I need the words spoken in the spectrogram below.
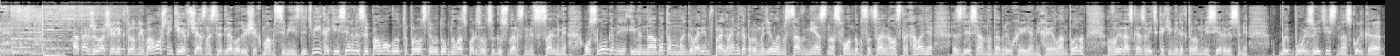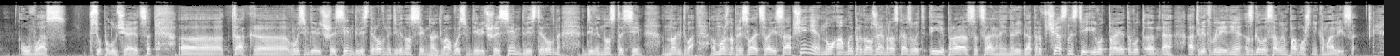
а также ваши электронные помощники, в частности для будущих мам с семьей с детьми, какие сервисы помогут просто и удобно воспользоваться государственными социальными услугами. Именно об этом мы говорим в программе, которую мы делаем совместно с Фондом социального страхования. Здесь Анна Добрюха и я, Михаил Антонов. Вы рассказываете, какими электронными сервисами вы пользуетесь, насколько у вас все получается. Э, так, 8967 200 ровно 9702. 8967 200 ровно 9702. Можно присылать свои сообщения, ну а мы продолжаем рассказывать и про социальный навигатор, в частности, и вот про это вот э, э, ответвление с голосовым помощником Алиса.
